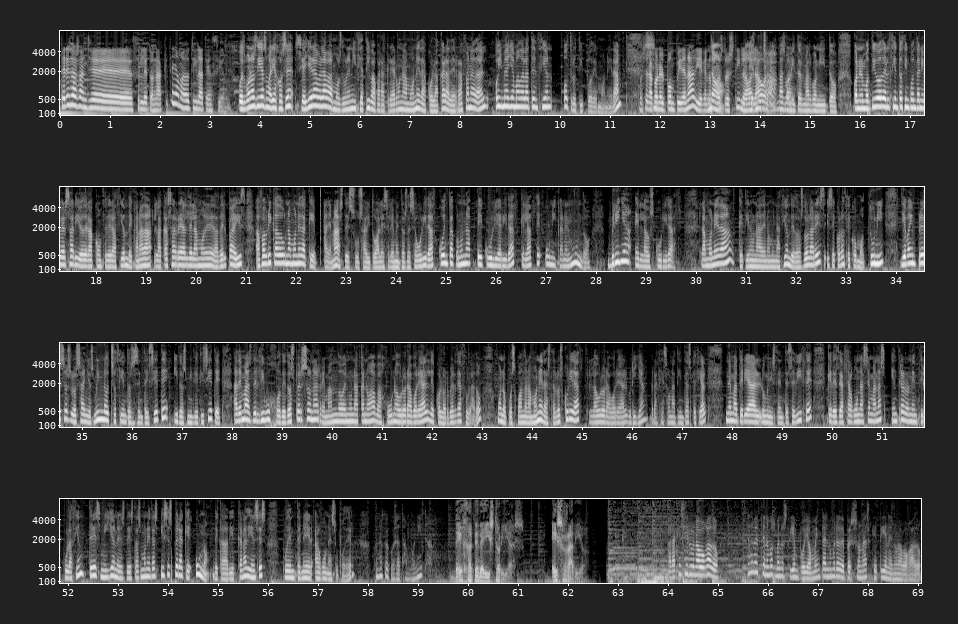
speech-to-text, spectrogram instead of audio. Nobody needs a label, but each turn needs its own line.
Teresa Sánchez Letona, ¿qué te ha llamado a ti la atención?
Pues buenos días, María José. Si ayer hablábamos de una iniciativa para crear una moneda con la cara de Rafa Nadal, hoy me ha llamado la atención otro tipo de moneda.
Pues era con el pompi de nadie, que no, es nuestro estilo,
no,
ni
es
la
mucho
hora.
más
Vale.
bonito, es más bonito. Con el motivo del 150 aniversario de la Confederación de Canadá, la Casa Real de la Moneda del país ha fabricado una moneda que, además de sus habituales elementos de seguridad, cuenta con una peculiaridad que la hace única en el mundo. Brilla en la oscuridad. La moneda, que tiene una denominación de 2 dólares y se conoce como Tuni, lleva impresos los años 1867 y 2017, además del dibujo de dos personas remando en una canoa bajo una aurora boreal de color verde azulado. Bueno, pues cuando la moneda está en la oscuridad, la aurora boreal brilla gracias a una tinta especial de material luminiscente. Se dice que desde hace algunas semanas entraron en circulación 3 millones de estas monedas y se espera que uno de cada 10 canadienses pueden tener alguna en su poder.
Bueno, qué cosa tan bonita.
Déjate de historias. Es Radio.
¿Para qué sirve un abogado? Cada vez tenemos menos tiempo y aumenta el número de personas que tienen un abogado.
